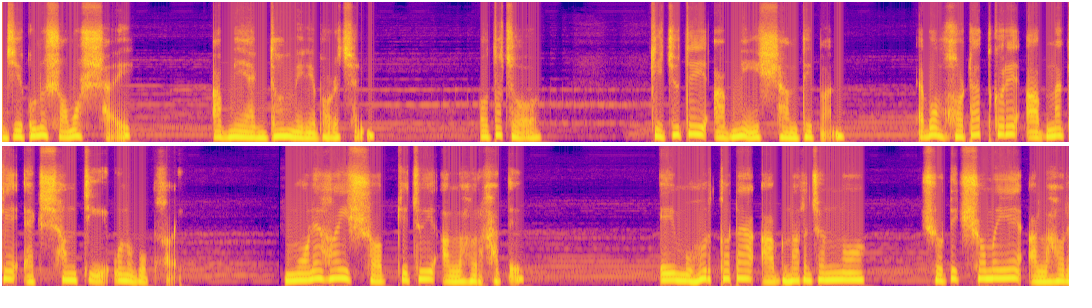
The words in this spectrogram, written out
যে কোনো সমস্যায় আপনি একদম মেরে পড়েছেন, অথচ কিছুতেই আপনি শান্তি পান এবং হঠাৎ করে আপনাকে এক শান্তি অনুভব হয়। মনে হয় সব কিছুই আল্লাহর হাতে। এই মুহূর্তটা আপনার জন্য সঠিক সময়ে আল্লাহর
